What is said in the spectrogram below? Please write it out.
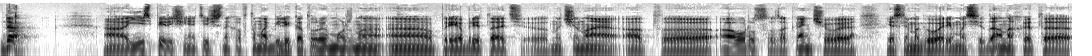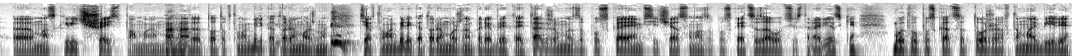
Да, есть перечень отечественных автомобилей, которые можно а, приобретать, э, начиная от э, Ауруса, заканчивая, если мы говорим о седанах, это э, Москвич-6, по-моему. Ага. Это тот автомобиль, который можно, те автомобили, которые можно приобретать. Также мы запускаем сейчас, у нас запускается завод в Сестрорецке, будут выпускаться тоже автомобили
